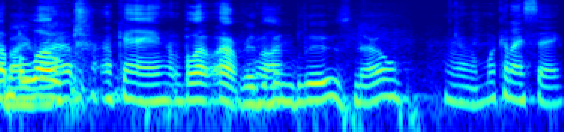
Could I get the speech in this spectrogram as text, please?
the by bloat. rap, Okay, the bloat. oh, rhythm well, and blues, no? yeah, what can I say?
